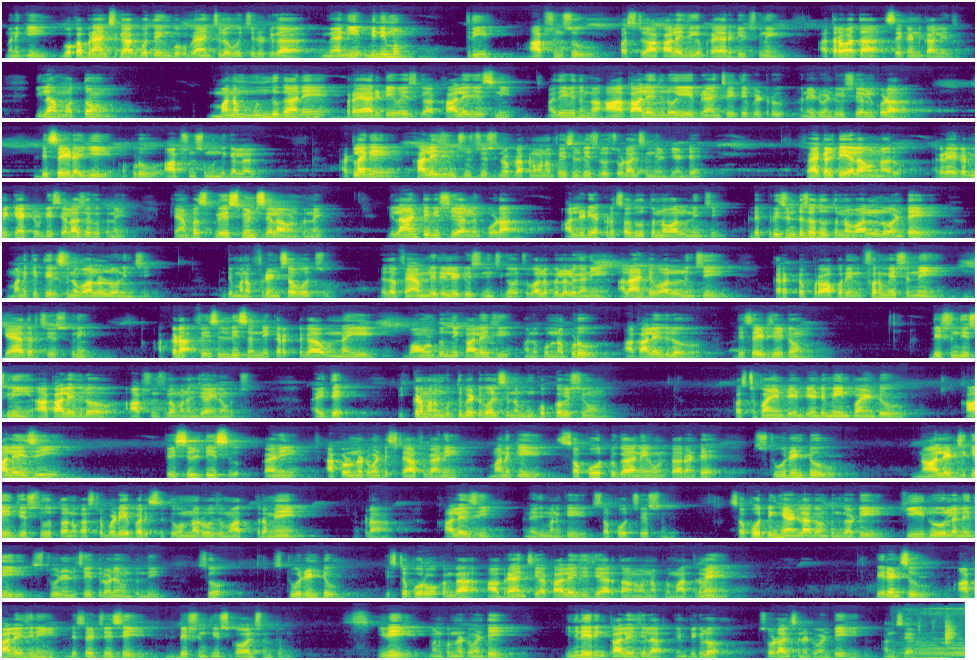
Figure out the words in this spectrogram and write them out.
మనకి ఒక బ్రాంచ్ కాకపోతే ఇంకొక బ్రాంచ్లో వచ్చేటట్లుగా మనీ మినిమం త్రీ ఆప్షన్స్ ఫస్ట్ ఆ కాలేజీకి ప్రయారిటీ ఇచ్చుకుని ఆ తర్వాత సెకండ్ కాలేజ్. ఇలా మొత్తం మనం ముందుగానే ప్రయారిటీ వైజ్గా కాలేజెస్ని అదేవిధంగా ఆ కాలేజీలో ఏ బ్రాంచ్ అయితే బెటరు అనేటువంటి విషయాలను కూడా డిసైడ్ అయ్యి అప్పుడు ఆప్షన్స్ ముందుకెళ్ళాలి. అట్లాగే కాలేజీని చూస్ చేస్తున్నప్పుడు అక్కడ మనం ఫెసిలిటీస్లో చూడాల్సింది ఏంటి అంటే ఫ్యాకల్టీ ఎలా ఉన్నారు అక్కడ అకాడమిక్ యాక్టివిటీస్ ఎలా జరుగుతున్నాయి క్యాంపస్ ప్లేస్మెంట్స్ ఎలా ఉంటున్నాయి ఇలాంటి విషయాలను కూడా ఆల్రెడీ అక్కడ చదువుతున్న వాళ్ళ నుంచి అంటే ప్రజెంట్ చదువుతున్న వాళ్ళు అంటే మనకి తెలిసిన వాళ్ళలో నుంచి అంటే మన ఫ్రెండ్స్ అవ్వచ్చు లేదా ఫ్యామిలీ రిలేటివ్స్ నుంచి కావచ్చు వాళ్ళ పిల్లలు కానీ అలాంటి వాళ్ళ నుంచి కరెక్ట్ ప్రాపర్ ఇన్ఫర్మేషన్ని గ్యాదర్ చేసుకుని అక్కడ ఫెసిలిటీస్ అన్నీ కరెక్ట్గా ఉన్నాయి బాగుంటుంది కాలేజీ అనుకున్నప్పుడు ఆ కాలేజీలో డిసైడ్ చేయటం డెసిషన్ తీసుకుని ఆ కాలేజీలో ఆప్షన్స్లో మనం జాయిన్ అవ్వచ్చు. అయితే ఇక్కడ మనం గుర్తుపెట్టుకోవాల్సిన ఇంకొక విషయం ఫస్ట్ పాయింట్ ఏంటి అంటే మెయిన్ పాయింట్ కాలేజీ ఫెసిలిటీస్ కానీ అక్కడ ఉన్నటువంటి స్టాఫ్ కానీ మనకి సపోర్టుగానే ఉంటారంటే స్టూడెంటు నాలెడ్జ్ గెయిన్ చేస్తూ తను కష్టపడే పరిస్థితి ఉన్న రోజు మాత్రమే అక్కడ కాలేజీ అనేది మనకి సపోర్ట్ చేస్తుంది. సపోర్టింగ్ హ్యాండ్ లాగా ఉంటుంది కాబట్టి కీ రోల్ అనేది స్టూడెంట్ చేతిలోనే ఉంటుంది. సో స్టూడెంటు ఇష్టపూర్వకంగా ఆ బ్రాంచి ఆ కాలేజీ చేరతాను అన్నప్పుడు మాత్రమే పేరెంట్స్ ఆ కాలేజీని డిసైడ్ చేసి డెసిషన్ తీసుకోవాల్సి ఉంటుంది. ఇవి మనకున్నటువంటి ఇంజనీరింగ్ కాలేజీల ఎంపికలో చూడాల్సినటువంటి అంశాలు.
